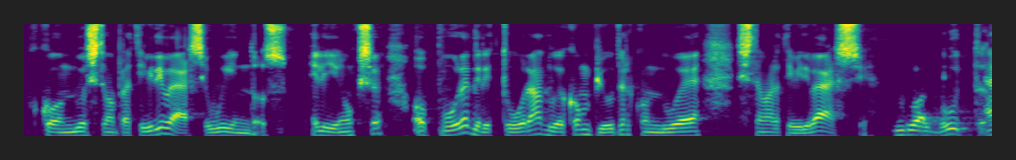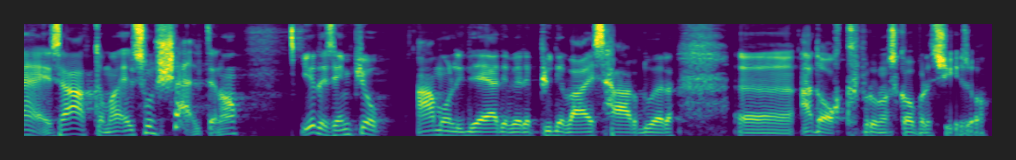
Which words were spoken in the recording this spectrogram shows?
con due sistemi operativi diversi, Windows e Linux, oppure addirittura due computer con due sistemi operativi diversi. Dual boot. Eh, esatto, ma sono scelte, no? Io ad esempio amo l'idea di avere più device hardware eh, ad hoc per uno scopo preciso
